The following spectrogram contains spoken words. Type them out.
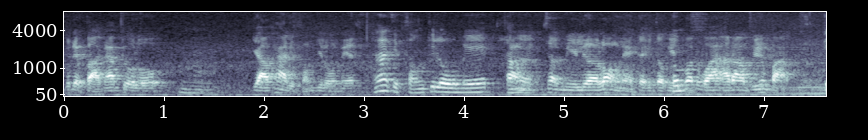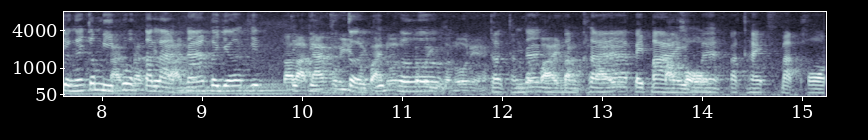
ก็เรียกปากน้ำโจโลอืม ยาว 52 กิโลเมตรห้าสิบสองกิโลเมตรถ้าเออถ้ามีเรือล่องเนี่ยจะจะเห็นวัดวาอารามพื้นป่าอย่างนั้นก็มีพวกตลาดน้ำก็เยอะที่ตลาดน้ำก็มีเกิดป่าขึ้นโน้นเอก็อไปอยู่ทางโน้นเนี่ยทางทางด้านปลยบางคล้าไปปลายปากคลองใช่ไหมฮะปากไคปากคลอง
